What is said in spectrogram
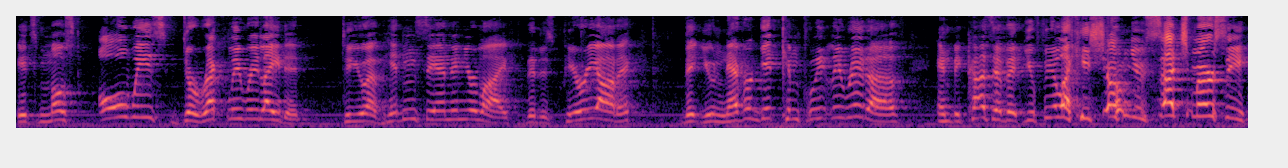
It's most always directly related to you have hidden sin in your life that is periodic, that you never get completely rid of, and because of it, you feel like He's shown you such mercy.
